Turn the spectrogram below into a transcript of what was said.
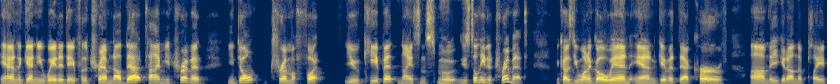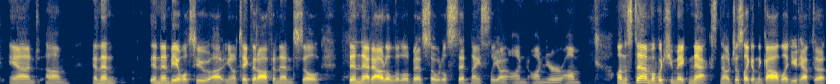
and again, you wait a day for the trim. Now, that time you trim it, you don't trim a foot. You keep it nice and smooth. You still need to trim it because you want to go in and give it that curve um, that you get on the plate, and um, and then and then be able to uh, you know take that off and then still thin that out a little bit so it'll sit nicely on on, on your um, on the stem of which you make next. Now, just like in the goblet, you'd have to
